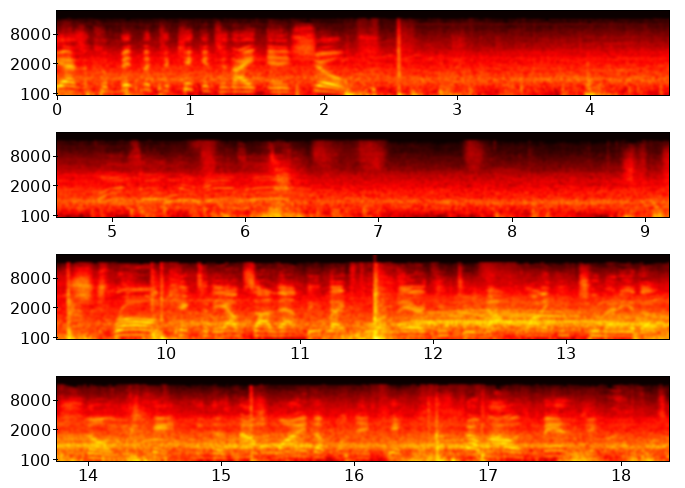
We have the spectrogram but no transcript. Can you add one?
He has a commitment to kicking tonight, and it shows. Strong kick to the outside of that lead leg for him there. You do not want to eat too many of those. No, you can't. He does not wind up on that kick. Somehow is managing to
